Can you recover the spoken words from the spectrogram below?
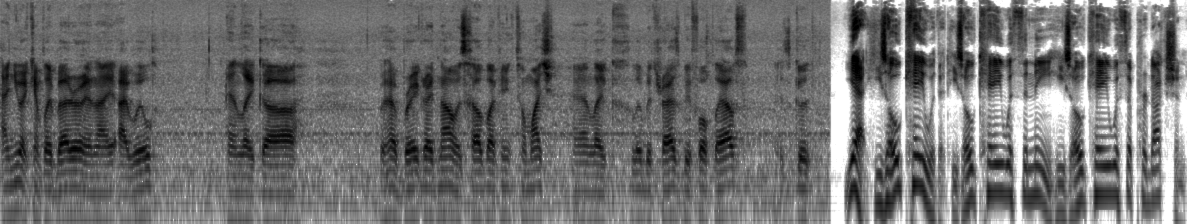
I knew I can play better, and I, I will. And like uh, we have break right now, it's helped I think too much, and like a little bit rest before playoffs, it's good yeah, he's okay with it. He's okay with the knee. He's okay with the production.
